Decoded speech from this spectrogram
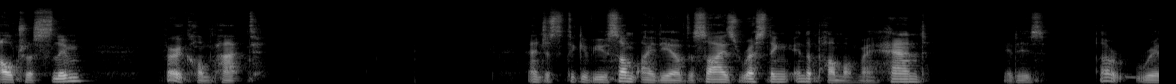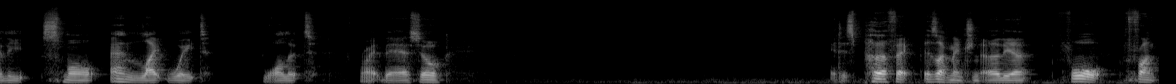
ultra slim, very compact. And just to give you some idea of the size, resting in the palm of my hand, it is a really small and lightweight wallet right there. So it is perfect, as I mentioned earlier, for front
